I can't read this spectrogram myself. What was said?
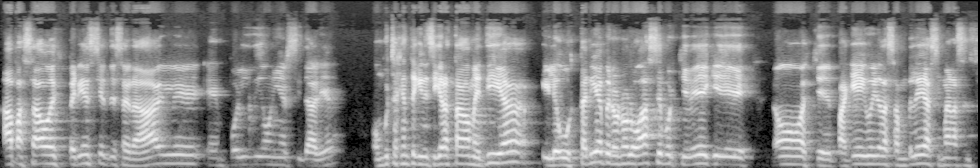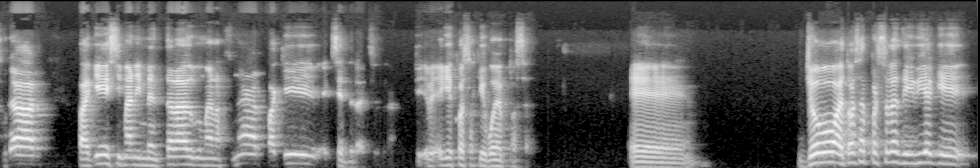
ha pasado experiencias desagradables en política universitaria, o mucha gente que ni siquiera estaba metida y le gustaría, pero no lo hace porque ve que, no, es que, ¿para qué voy a ir a la asamblea si me van a censurar? ¿Para qué si me van a inventar algo me van a funar? ¿Para qué? Etcétera, etcétera. Hay cosas que pueden pasar. Eh, yo a todas esas personas diría que,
